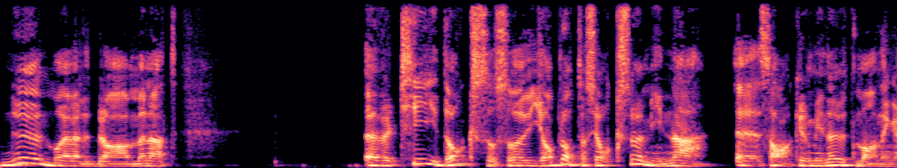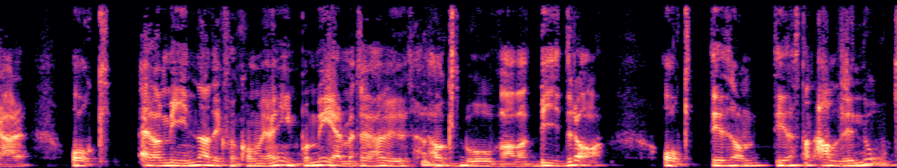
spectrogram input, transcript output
nu mår jag väldigt bra men att över tid också så jag brottas ju också med mina eh, saker och mina utmaningar och en av mina, det kommer jag in på mer, men jag har ju högt behov av att bidra och det är, som, det är nästan aldrig nog.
